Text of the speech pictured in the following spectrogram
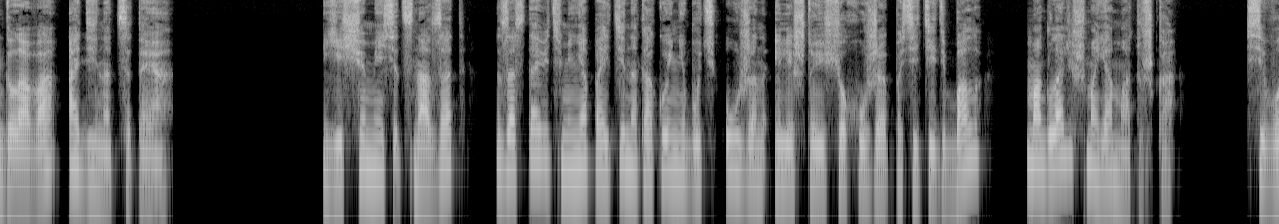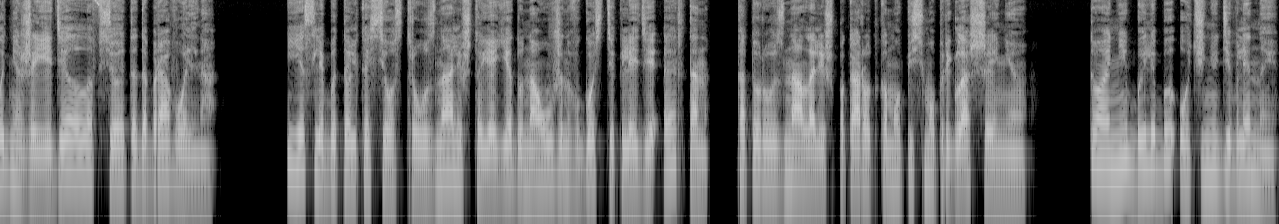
Глава одиннадцатая. Еще месяц назад заставить меня пойти на какой-нибудь ужин или, что еще хуже, посетить бал могла лишь моя матушка. Сегодня же я делала все это добровольно. Если бы только сестры узнали, что я еду на ужин в гости к леди Эртон, которую знала лишь по короткому письму приглашению, то они были бы очень удивлены.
